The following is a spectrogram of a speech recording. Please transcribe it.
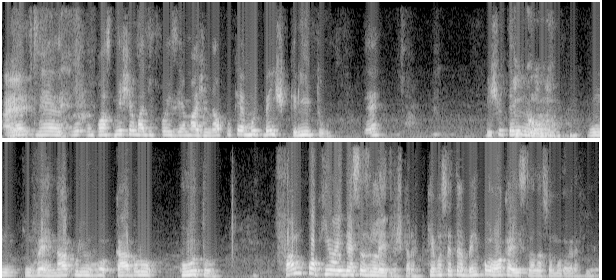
é. Não, é, não, posso nem chamar de poesia marginal, porque é muito bem escrito, né? bicho tem um, um, um, vernáculo e um vocábulo culto. Fala um pouquinho aí dessas letras, cara, porque você também coloca isso lá na sua monografia.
